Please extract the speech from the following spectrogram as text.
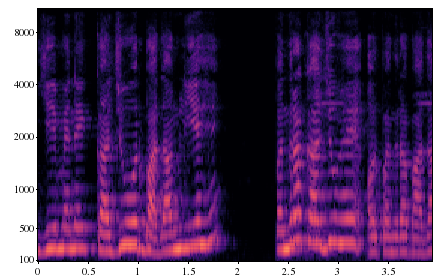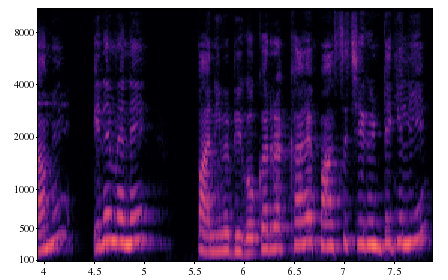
ये मैंने काजू और बादाम लिए हैं। पंद्रह काजू हैं और पंद्रह बादाम हैं। इन्हें मैंने पानी में भिगो कर रखा है पाँच से छः घंटे के लिए।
